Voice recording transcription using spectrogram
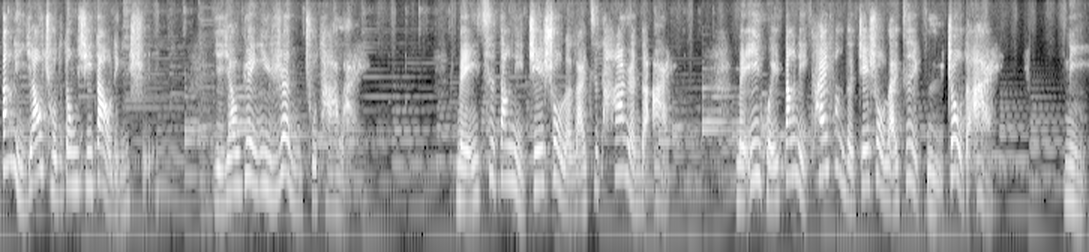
当你要求的东西到临时，也要愿意认出它来。每一次当你接受了来自他人的爱，每一回当你开放的接受来自宇宙的爱，你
